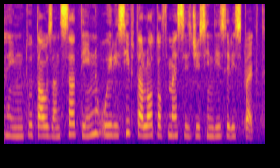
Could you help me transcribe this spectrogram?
in 2013, we received a lot of messages in this respect.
